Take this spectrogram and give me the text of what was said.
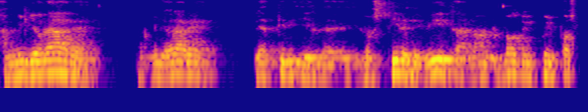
a migliorare, a migliorare attivi, il, lo stile di vita, no? il modo in cui imposta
